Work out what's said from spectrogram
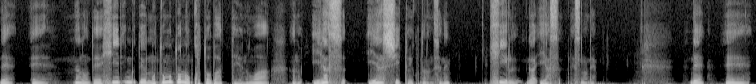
で、えー、なのでヒーリングというもともとの言葉っていうのはあの癒す癒しということなんですよね。ヒールが癒すですので。で、えー、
